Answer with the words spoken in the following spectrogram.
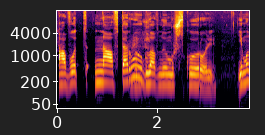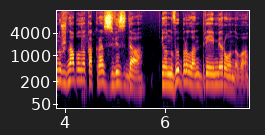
А вот на вторую главную мужскую роль ему нужна была как раз звезда – и он выбрал Андрея Миронова.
